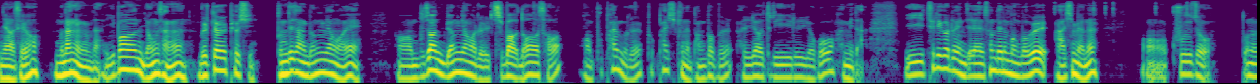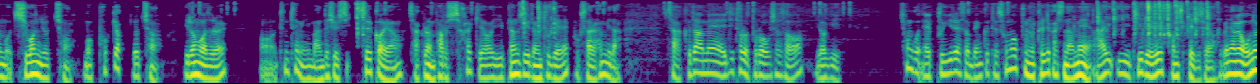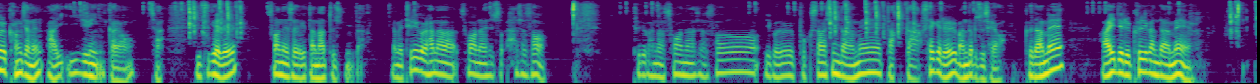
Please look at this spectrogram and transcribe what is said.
안녕하세요. 문학영입니다. 이번 영상은 물결 표시, 분대장 명령어에 어, 무전 명령어를 집어 넣어서 어, 폭발물을 폭발시키는 방법을 알려드리려고 합니다. 이 트리거를 이제 손대는 방법을 아시면은 어, 구조 또는 뭐 지원 요청, 뭐 폭격 요청 이런 것들을 어, 틈틈이 만드실 수 있을 거예요. 자, 그럼 바로 시작할게요. 이 변수 이름 두 개 복사를 합니다. 자, 그 다음에 에디터로 돌아오셔서 여기 청군 F1에서 맨 끝에 소모품을 클릭하신 다음에 IED를 검색해 주세요. 왜냐하면 오늘 강좌는 IED니까요. 자, 이 두 개를 소환해서 여기다 놔둬줍니다. 그 다음에 트릭을 하나 소환하셔서 트릭 하나 소환하셔서 이거를 복사하신 다음에 딱딱 세 개를 만들어 주세요. 그 다음에 아이디를 클릭한 다음에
